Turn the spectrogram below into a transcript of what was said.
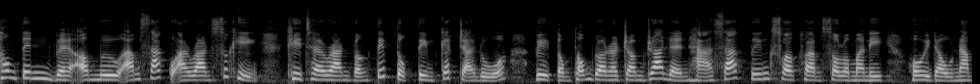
Thông tin về âm mưu ám sát của Iran xuất hiện khi Tehran vẫn tiếp tục tìm cách trả đũa việc Tổng thống Donald Trump ra lệnh hạ sát tướng Qasem Soleimani hồi đầu năm.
